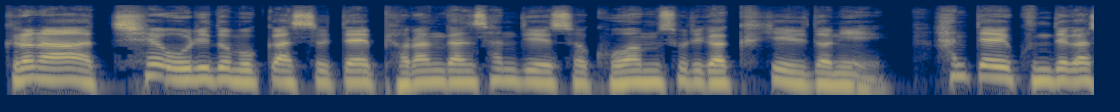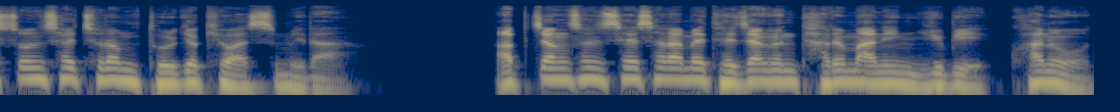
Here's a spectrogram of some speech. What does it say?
그러나 채 오리도 못 갔을 때 벼랑간 산 뒤에서 고함 소리가 크게 일더니 한때의 군대가 쏜살처럼 돌격해 왔습니다. 앞장선 세 사람의 대장은 다름 아닌 유비, 관우,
